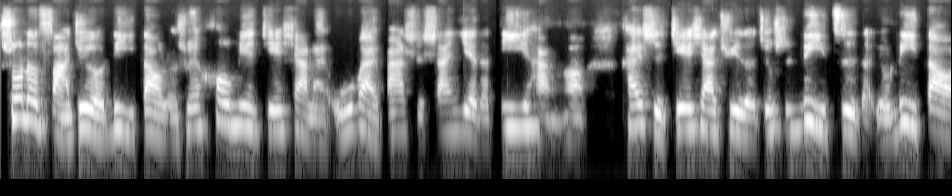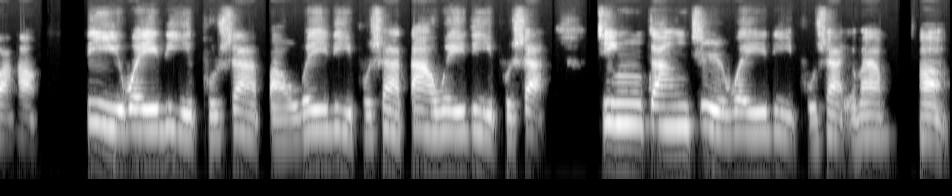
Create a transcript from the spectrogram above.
说了法就有力道了，所以后面接下来五百八十三页的第一行哈，开始接下去的就是力字的，有力道啊哈。地威力菩萨、宝威力菩萨、大威力菩萨、金刚智威力菩萨，有没有啊？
